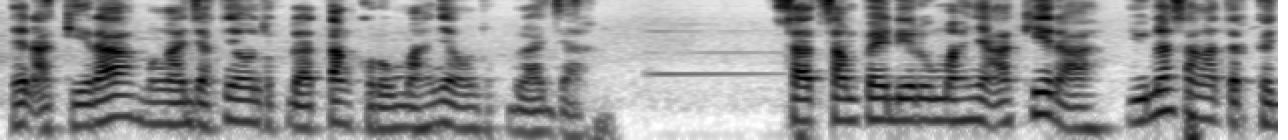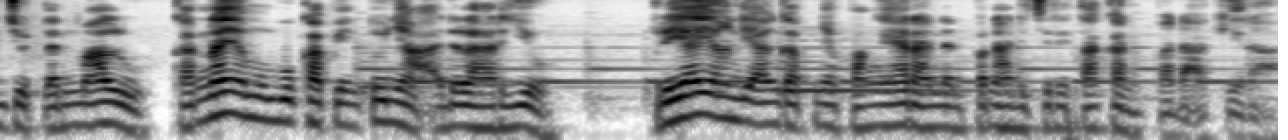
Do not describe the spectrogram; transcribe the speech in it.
Dan Akira mengajaknya untuk datang ke rumahnya untuk belajar. Saat sampai di rumahnya Akira, Yuna sangat terkejut dan malu karena yang membuka pintunya adalah Ryo, pria yang dianggapnya pangeran dan pernah diceritakan kepada Akira.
